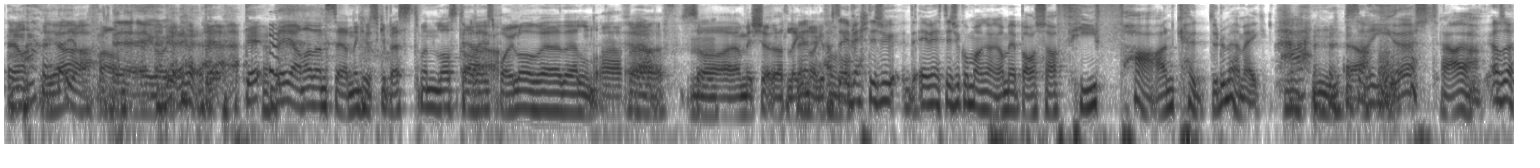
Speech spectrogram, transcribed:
Ja, ja, faen. Det, det, det er gjerne den scenen jeg husker best, men la oss ta det i spoiler-delen. For, så eh, vi ikke ødelegger noe altså, jeg, vet ikke, jeg vet ikke hvor mange ganger vi bare sa 'fy faen, kødder du med meg'? Hæ? Seriøst? Ja, ja. Altså,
